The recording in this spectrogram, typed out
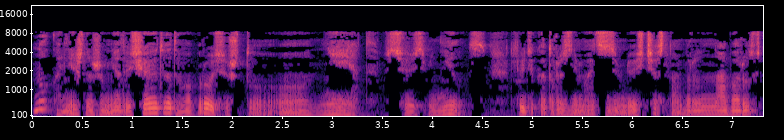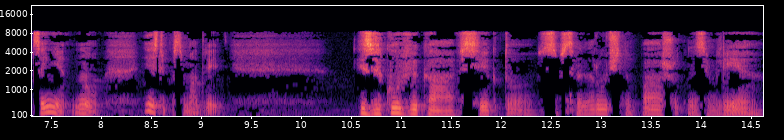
Ну, конечно же, мне отвечают в этом вопросе, что э, нет, все изменилось. Люди, которые занимаются землей, сейчас наоборот, наоборот в цене. Но если посмотреть, из веков в века все, кто собственноручно пашут на земле,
